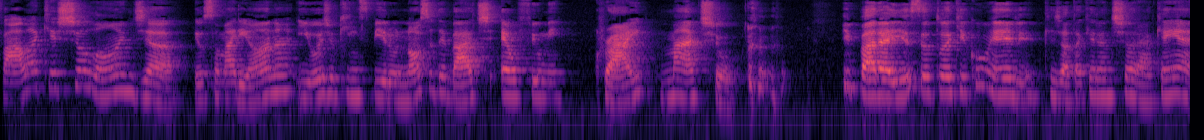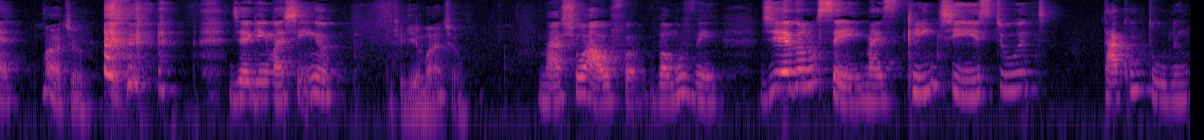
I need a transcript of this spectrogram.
Fala Queixolândia! Eu sou Mariana e hoje o que inspira o nosso debate é o filme Cry Macho. E para isso eu tô aqui com ele, que já tá querendo chorar. Quem é? Macho. Dieguinho Machinho? Dieguinho Macho. Macho alfa, vamos ver. Diego eu não sei, mas Clint Eastwood tá com tudo, hein?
